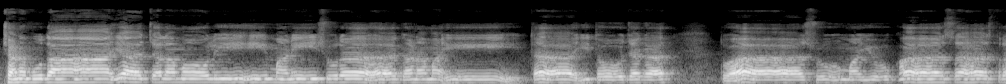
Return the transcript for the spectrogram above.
क्षणमुदाय चलमौलिमणिसुरगणमहितहितो जगत्। त्वसुमयुखसहस्र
